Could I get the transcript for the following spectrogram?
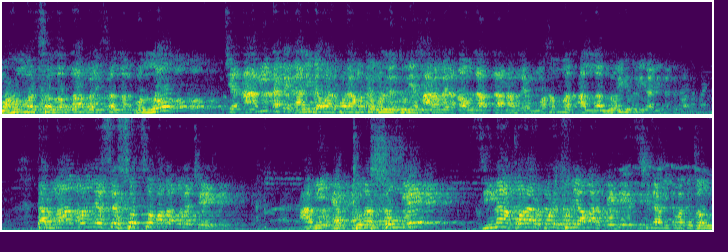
মোহাম্মদ সাল্লাল্লাহু আলাইহি সাল্লাম বলল যে আমি তাকে গালি দেওয়ার পরে আমাকে বললে, তুমি হারামের আওলাদ, তা না হলে মোহাম্মদ আল্লাহ নবীকে তুমি গালি দিতে পারো তার মা বললে, সে সত্য কথা বলেছে। আমি একজনের সঙ্গে জিনা করার পরে তুমি আমার পেটে এসেছিলে, আমি তোমাকে জন্ম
